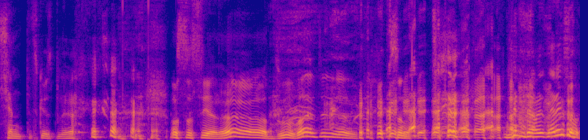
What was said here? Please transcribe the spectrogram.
kjente skuespillere. og så sier du du, hva er du? Sånn. Men det, er liksom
